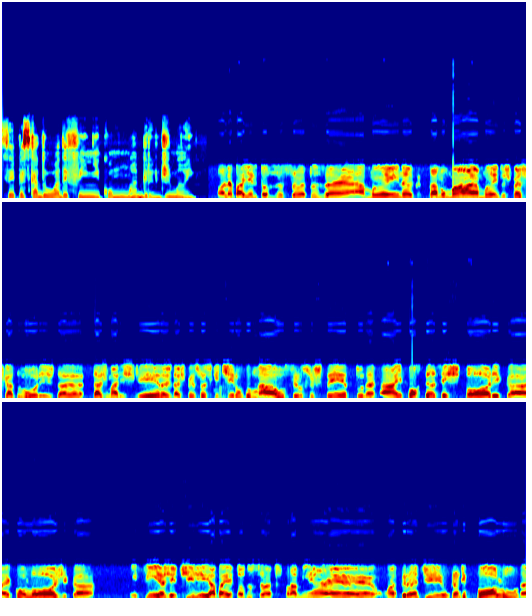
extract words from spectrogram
Zé Pescador a define como uma grande mãe. Olha, Bahia de Todos os Santos é a mãe, né? Está no mar, é a mãe dos pescadores, da, das marisqueiras, das pessoas que tiram do mar o seu sustento, né? A importância histórica, ecológica. Enfim, a gente, a Bahia de Todos os Santos, para mim, é uma grande, um grande polo, né?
